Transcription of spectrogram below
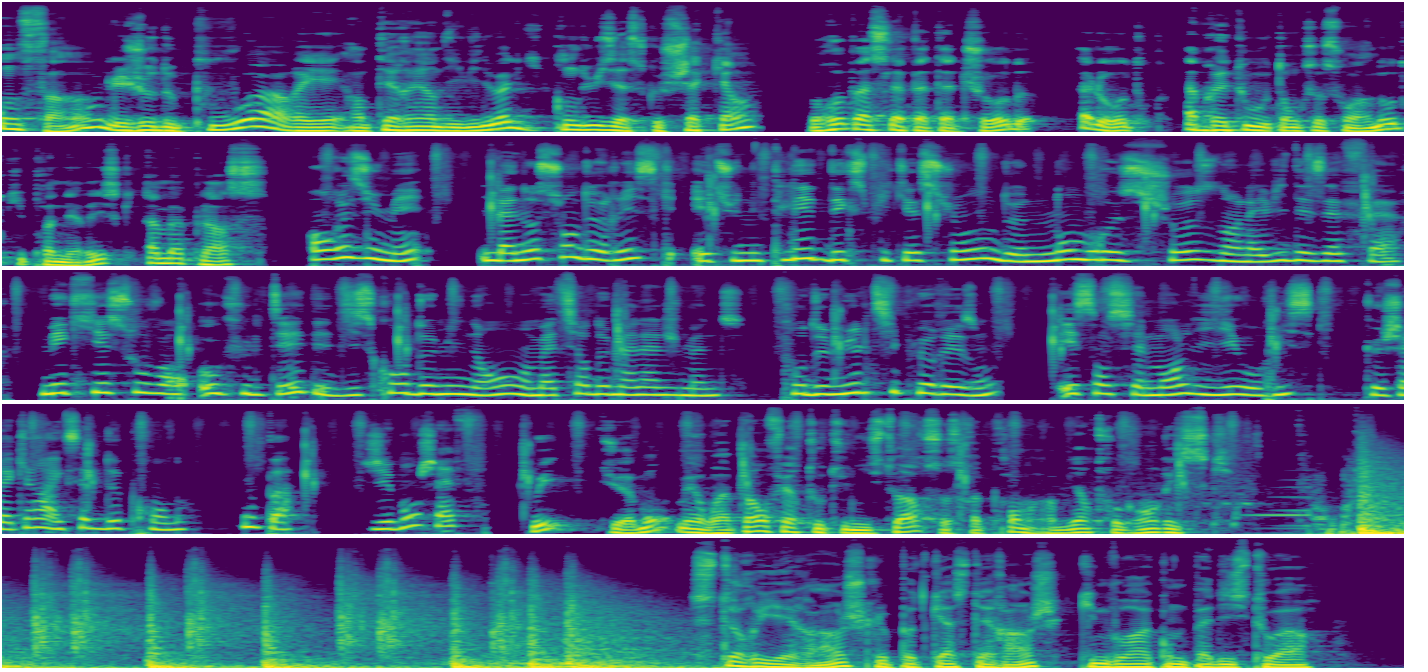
Enfin, les jeux de pouvoir et intérêt individuel qui conduisent à ce que chacun repasse la patate chaude à l'autre. Après tout, autant que ce soit un autre qui prenne les risques à ma place. En résumé, la notion de risque est une clé d'explication de nombreuses choses dans la vie des affaires, mais qui est souvent occultée des discours dominants en matière de management, pour de multiples raisons, essentiellement liées au risque que chacun accepte de prendre. Ou pas. J'ai bon chef? Oui, tu as bon, mais on va pas en faire toute une histoire, ce serait prendre un bien trop grand risque. Story RH, le podcast RH qui ne vous raconte pas d'histoire.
